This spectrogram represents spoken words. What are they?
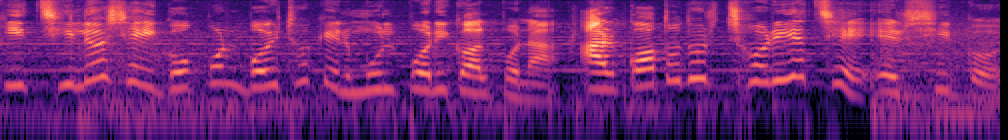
কি ছিল সেই গোপন বৈঠকের মূল পরিকল্পনা? আর কতদূর ছড়িয়েছে এর শিকড়?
